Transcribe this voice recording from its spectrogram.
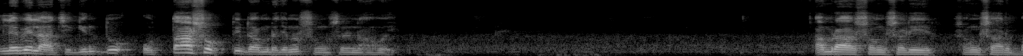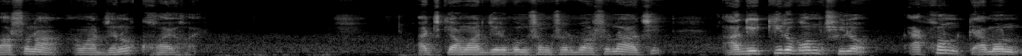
লেভেল আছে, কিন্তু অত্যাসক্তিটা আমরা যেন সংসারে না হই। আমরা সংসারের, সংসার বাসনা আমার যেন ক্ষয় হয়। আজকে আমার যেরকম সংসার বাসনা আছে, আগে কীরকম ছিল, এখন কেমন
